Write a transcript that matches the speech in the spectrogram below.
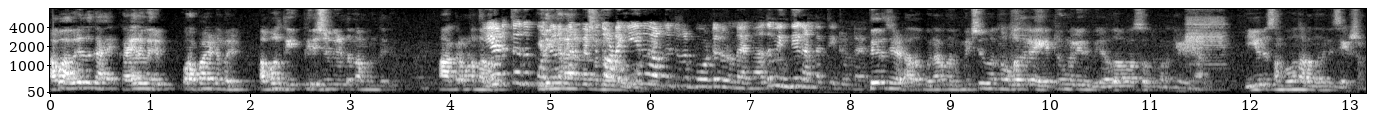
അപ്പൊ അവരിത് കയ- കയറി വരും ഉറപ്പായിട്ടും വരും. അപ്പോൾ തിരിച്ചു വീണ്ടും നമ്മൾ ആക്രമണം തീർച്ചയായിട്ടും. അത് പുനർനിർമ്മിച്ചു എന്നുള്ളതിലെ ഏറ്റവും വലിയൊരു വിരോധാഭാസം എന്ന് പറഞ്ഞു കഴിഞ്ഞാൽ ഈ ഒരു സംഭവം നടന്നതിന് ശേഷം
